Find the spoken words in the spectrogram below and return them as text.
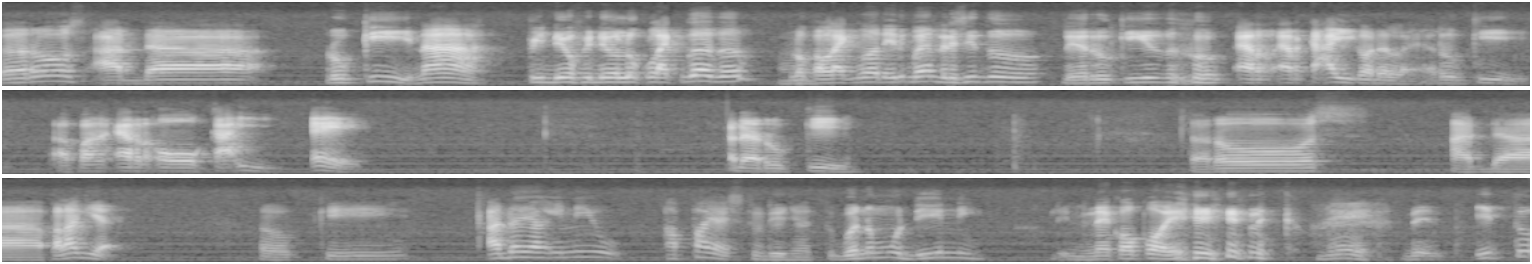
terus ada Rookie. Nah video-video look like gua tuh. Hmm. look like gua itu banyak dari situ. Dari Rookie itu. R RKI kode lah Rookie. Apa R O K I. E. Ada Rookie. Terus ada apa lagi ya? Rookie. Ada yang ini apa ya studionya tuh? Gue nemu di ini. Di, di Nekopoy Di- itu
